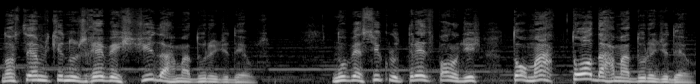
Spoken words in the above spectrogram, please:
nós temos que nos revestir da armadura de Deus. No versículo 13, Paulo diz: tomar toda a armadura de Deus,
